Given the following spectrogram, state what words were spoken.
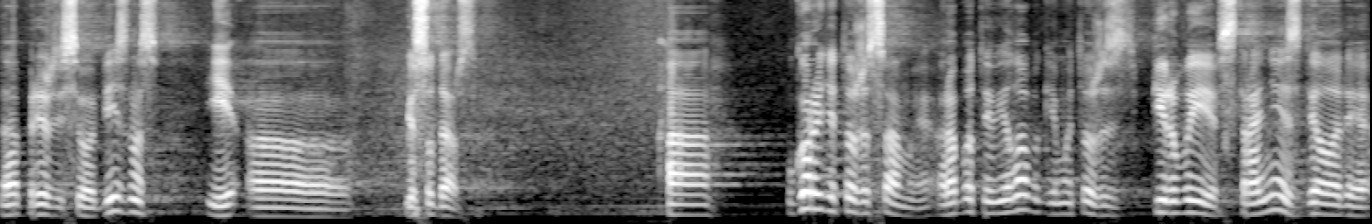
Да, прежде всего бизнес и э, государство. А В городе то же самое. Работая в Елабуге, мы тоже впервые в стране сделали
